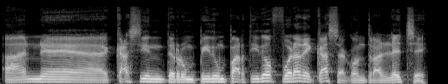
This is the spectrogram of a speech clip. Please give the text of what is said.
han eh, casi interrumpido un partido fuera de casa contra el Leche.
